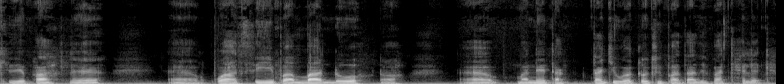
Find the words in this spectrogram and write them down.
ခိရပါလေအဲပွာစီပဘတ်ဒိုနော်အဲမနေ့တက်တက်ချူကကလုတ်ပါတာဒီပါထဲလက်ထဲ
